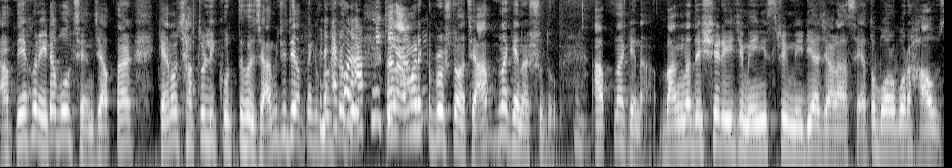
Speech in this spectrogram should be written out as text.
আপনি এখন এটা বলছেন যে আপনার কেন ছাত্রলীগ করতে হয়েছে? আমি যদি আপনাকে প্রশ্ন করি তাহলে আমার একটা প্রশ্ন আছে। আপনাকে না শুধু আপনাকে না। বাংলাদেশের এই যে মেইন স্ট্রিম মিডিয়া যারা আছে এত বড় বড় হাউস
